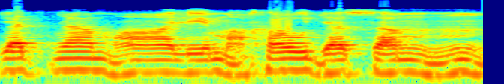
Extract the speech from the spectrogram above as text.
यज्ञमालिमहौजसम्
